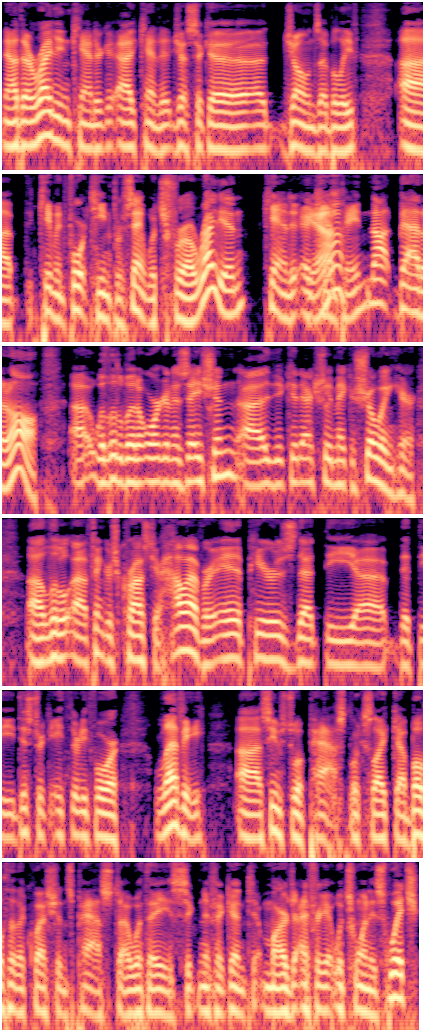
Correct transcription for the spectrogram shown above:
Now, their write-in candidate, uh, candidate Jessica uh, Jones, I believe, uh, came in 14%, which for a write-in candidate Yeah. campaign, not bad at all. Uh, with a little bit of organization, uh, you could actually make a showing here. A little uh, fingers crossed here. However, it appears that the uh, that the District 834 levy uh, seems to have passed. Looks like uh, both of the questions passed uh, with a significant margin. I forget which one is which,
